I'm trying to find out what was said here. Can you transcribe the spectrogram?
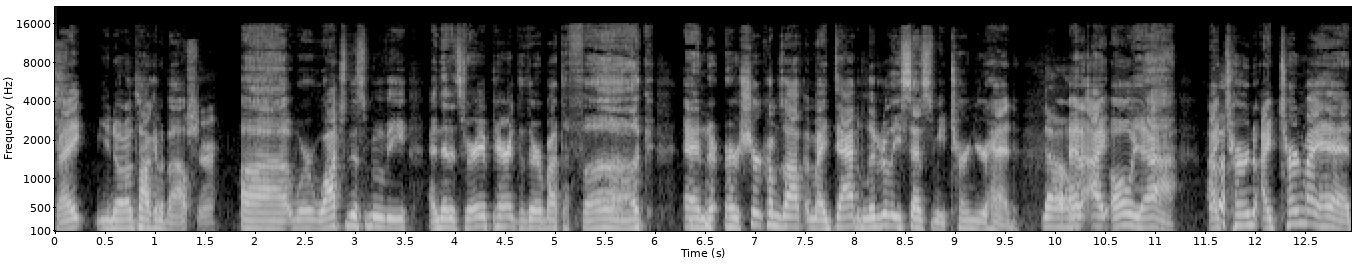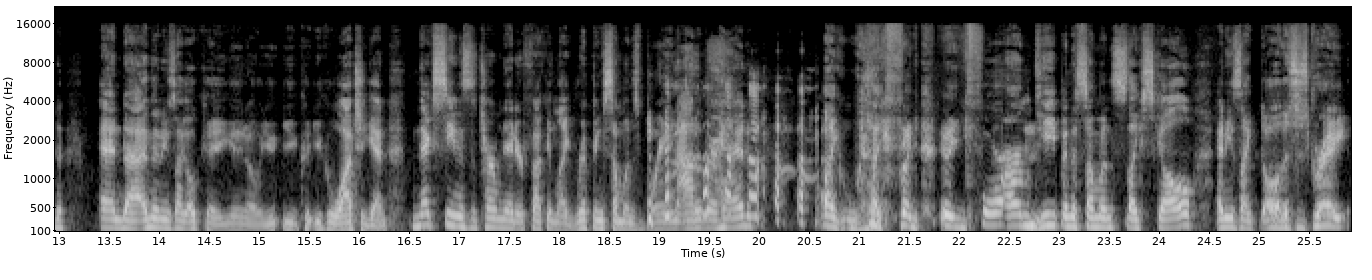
right? You know what I'm talking about. Sure. Uh, we're watching this movie, and then it's very apparent that they're about to fuck, and her shirt comes off, and my dad literally says to me, "Turn your head." No. And I, oh yeah, I turn, I turn my head, and uh, and then he's like, okay, you know, you you could you could watch again. Next scene is the Terminator fucking like ripping someone's brain out of their head, like like, like forearm deep into someone's like skull, and he's like, oh, this is great.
